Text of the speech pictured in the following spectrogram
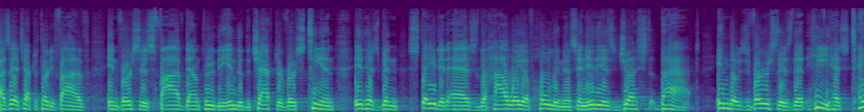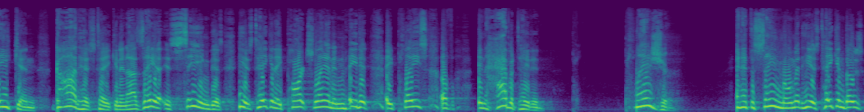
Isaiah chapter 35, in verses 5 down through the end of the chapter, verse 10, it has been stated as the highway of holiness, and it is just that. in those verses that he has taken, God has taken, and Isaiah is seeing this. He has taken a parched land and made it a place of inhabited pleasure. And at the same moment, he has taken those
